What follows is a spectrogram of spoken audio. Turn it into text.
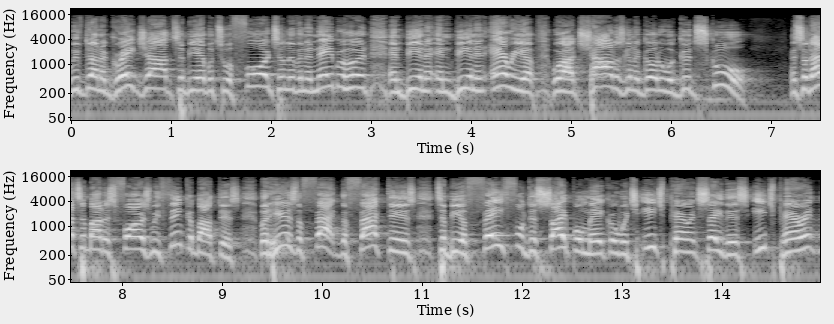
We've done a great job to be able to afford to live in a neighborhood and be in, a, and be in an area where our child is going to go to a good school. And so that's about as far as we think about this. But here's the fact the fact is to be a faithful disciple maker, which each parent say this, each parent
